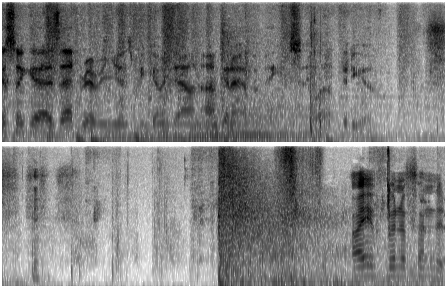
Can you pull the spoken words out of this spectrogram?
Yeah, so guys, ad revenue has been going down. I'm gonna have a make a sellout video. I have been offended.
